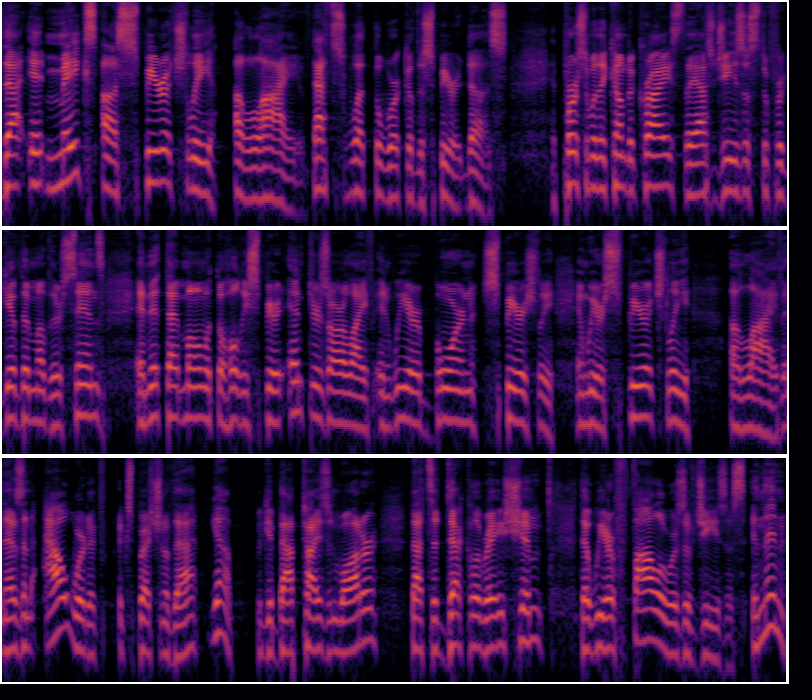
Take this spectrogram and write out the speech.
that it makes us spiritually alive. That's what the work of the Spirit does. A person, when they come to Christ, they ask Jesus to forgive them of their sins. And at that moment, the Holy Spirit enters our life, and we are born spiritually, and we are spiritually alive. And as an outward expression of that, yeah, we get baptized in water. That's a declaration that we are followers of Jesus. And then,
